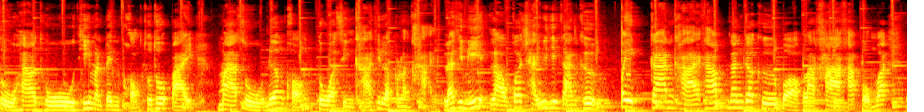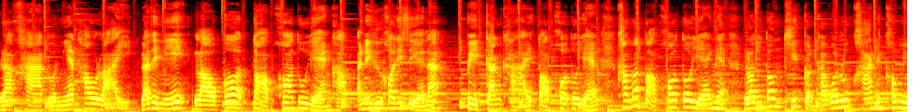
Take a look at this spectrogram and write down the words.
สู่ how to ที่มันเป็นของทั่ว ๆ ไป มาสู่เรื่องของตัวสินค้าที่เรากำลังขาย และทีนี้เราก็ใช้วิธีการคือปิดการขายครับ นั่นก็คือบอกราคาครับผมว่าราคาตัวนี้เท่าไหร่ แล้วทีนี้เราก็ตอบข้อโต้แย้งครับ อันนี้คือข้อที่เสียนะ ปิดการขายตอบข้อโต้แย้งคำว่าตอบข้อโต้แย้งเนี่ยเราจะต้องคิดก่อนครับว่าลูกค้าเนี่ยเขามี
